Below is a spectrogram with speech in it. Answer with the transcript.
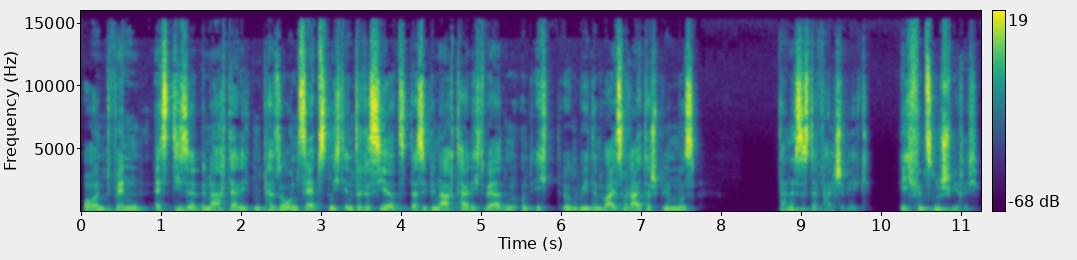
Und wenn es diese benachteiligten Personen selbst nicht interessiert, dass sie benachteiligt werden und ich irgendwie den weißen Reiter spielen muss, dann ist es der falsche Weg. Ich finde es nur schwierig.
